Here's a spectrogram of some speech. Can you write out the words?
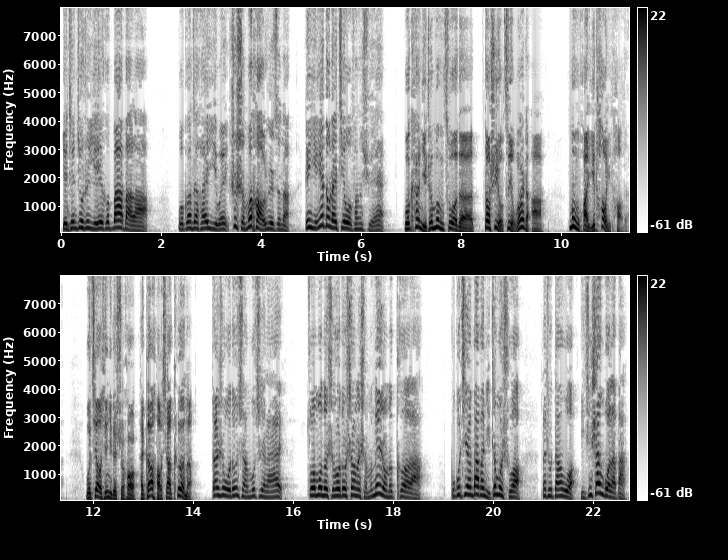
眼前就是爷爷和爸爸了。我刚才还以为是什么好日子呢，连爷爷都来接我放学。我看你这梦做的倒是有滋有味的啊，梦话一套一套的。我叫醒你的时候还刚好下课呢，但是我都想不起来做梦的时候都上了什么内容的课了。不过既然爸爸你这么说，那就当我已经上过了吧。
